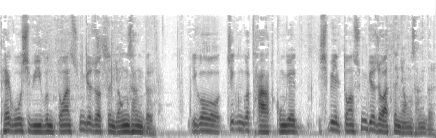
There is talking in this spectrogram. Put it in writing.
152분 동안 숨겨졌던 영상들 이거 찍은 거 다 공개 12일 동안 숨겨져 왔던 영상들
